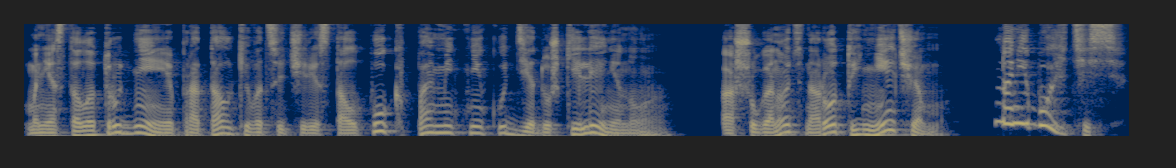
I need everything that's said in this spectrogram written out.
Мне стало труднее проталкиваться через толпу к памятнику дедушке Ленину. А шугануть народ и нечем. «Но не бойтесь!»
